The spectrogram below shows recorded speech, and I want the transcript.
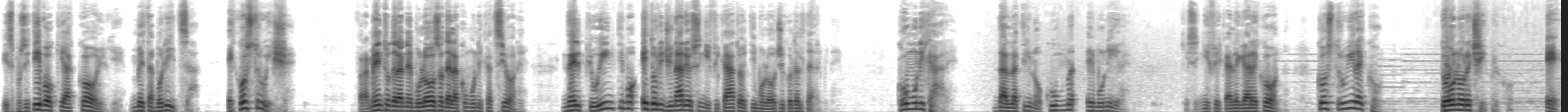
dispositivo che accoglie, metabolizza, e costruisce. Frammento della nebulosa della comunicazione, nel più intimo ed originario significato etimologico del termine. Comunicare, dal latino cum e munire, che significa legare con, costruire con, tono reciproco, e,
